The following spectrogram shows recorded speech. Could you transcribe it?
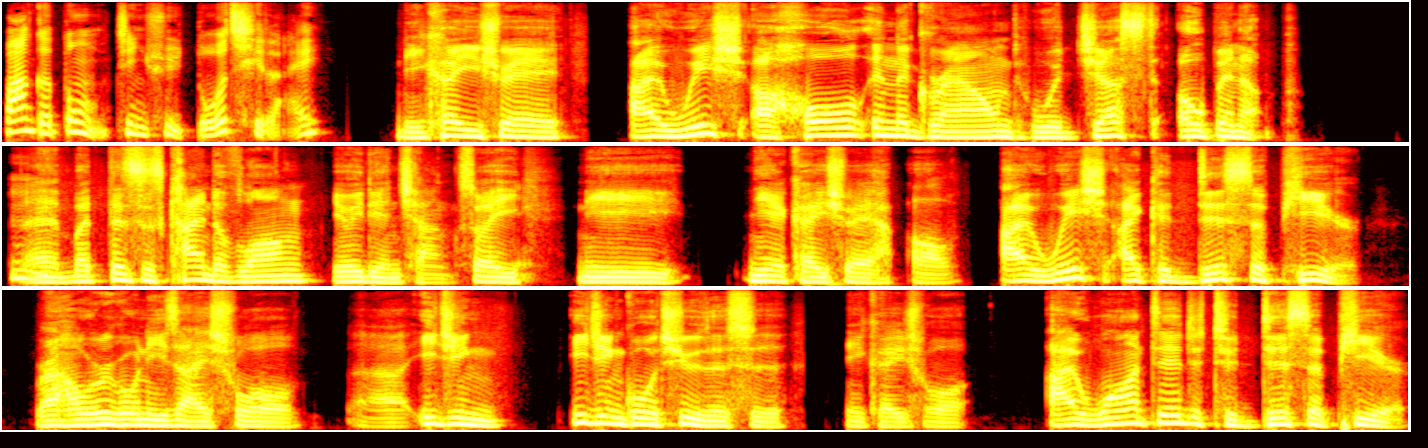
挖个洞进去躲起来。你可以说 I wish a hole in the ground would just open up。嗯，but this is kind of long，有一点长，所以你你也可以说哦，I wish I could disappear。然后如果你在说呃已经已经过去的事，你可以说 I wanted to disappear，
